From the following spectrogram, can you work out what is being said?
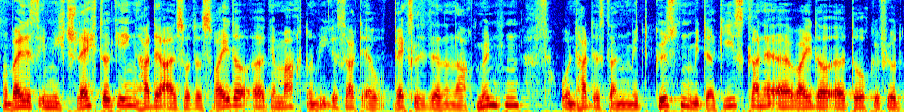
Und weil es ihm nicht schlechter ging, hat er also das weiter äh, und wie gesagt, er wechselte dann nach München und hat es dann mit Güssen, mit der Gießkanne äh, weiter äh, durchgeführt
